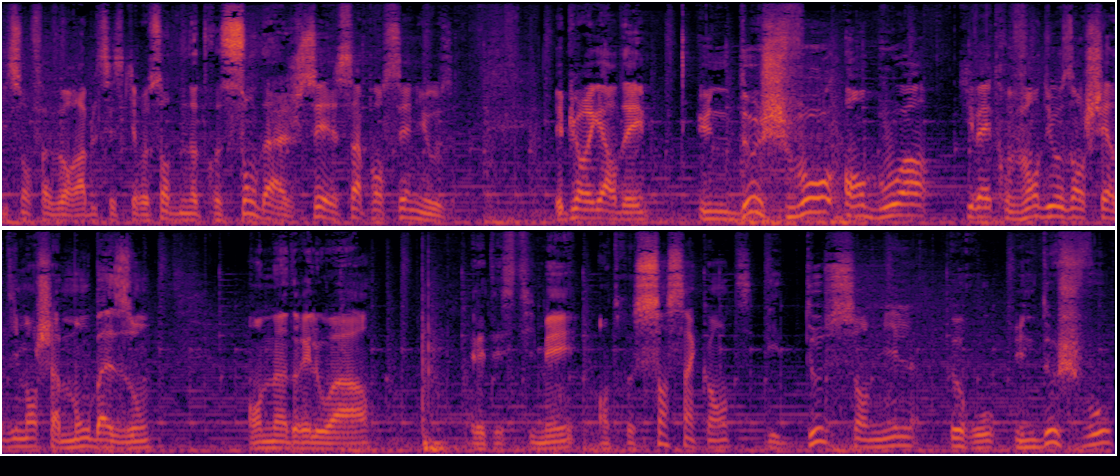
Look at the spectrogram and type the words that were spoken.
ils sont favorables. C'est ce qui ressort de notre sondage CSA pour CNews. Et puis regardez, une deux chevaux en bois qui va être vendue aux enchères dimanche à Montbazon, en Indre-et-Loire. Elle est estimée entre 150 et 200 000 euros. Une deux chevaux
